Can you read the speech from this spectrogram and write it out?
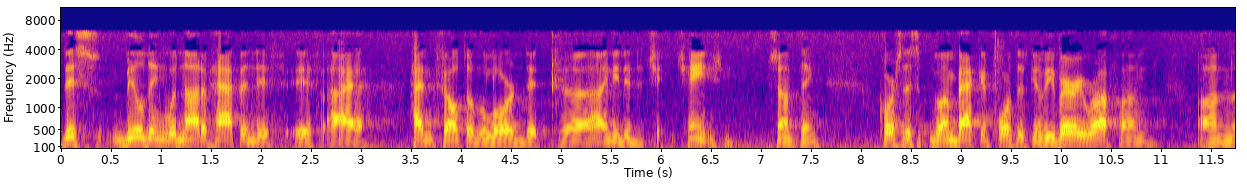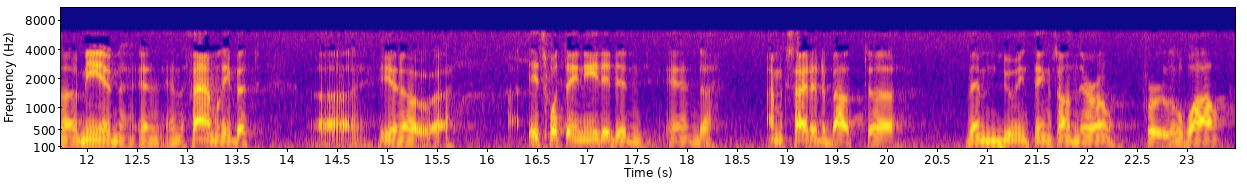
this building would not have happened if if I hadn't felt of the Lord that uh, I needed to ch change something. Of course, this going back and forth is going to be very rough on on uh, me and, and, and the family, but uh, you know, uh, it's what they needed, and and I'm excited about uh, them doing things on their own for a little while,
